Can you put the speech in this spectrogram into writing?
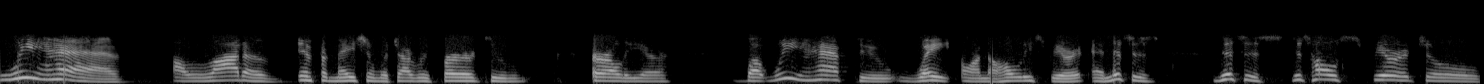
we have a lot of information which I referred to earlier, but we have to wait on the Holy Spirit, and this is this is this whole spiritual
